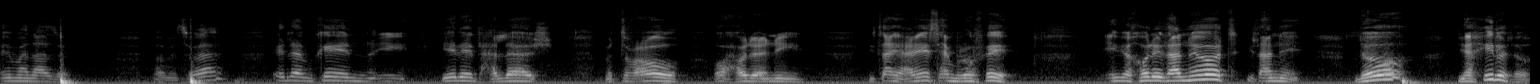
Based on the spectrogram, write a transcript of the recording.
אין מה לעזור. במצווה, אלא אם כן ילד חלש, מטבעו או חולני, יתייעץ עם רופא. אם יכול להתענות, יתענה. לא, יכיל אותו.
